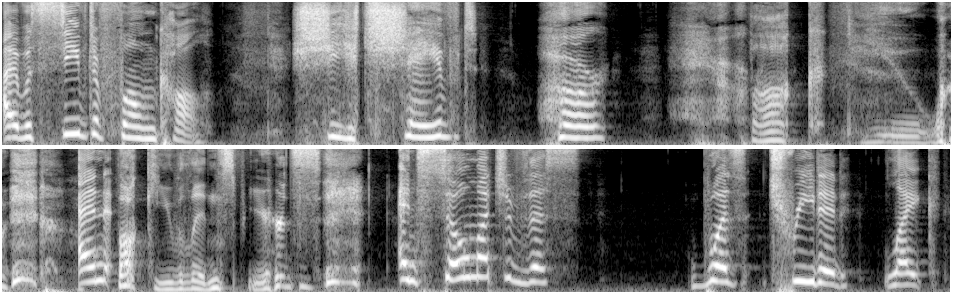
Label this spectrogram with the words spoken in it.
I received a phone call. She shaved her hair. Fuck you. and Fuck you, Lynn Spears. and so much of this was treated like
